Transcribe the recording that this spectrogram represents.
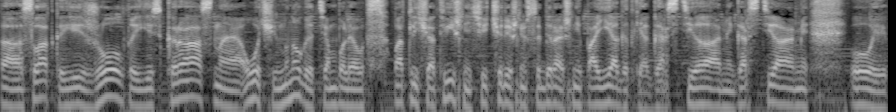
э, сладкая, есть желтая, есть красная, очень много, тем более в отличие от вишни, черешню собираешь не по ягодке, а горстями, горстями. Ой,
